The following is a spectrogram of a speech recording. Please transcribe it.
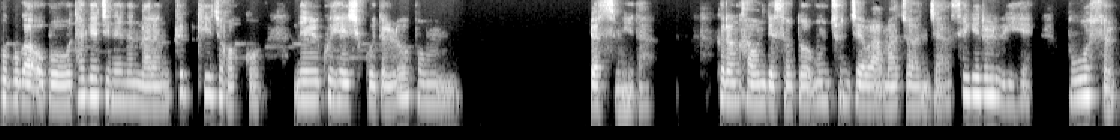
부부가 오붓하게 지내는 날은 극히 적었고 늘 구해 식구들로 봄 였습니다. 그런 가운데서도 문춘재와 마주 앉아 세계를 위해 무엇을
